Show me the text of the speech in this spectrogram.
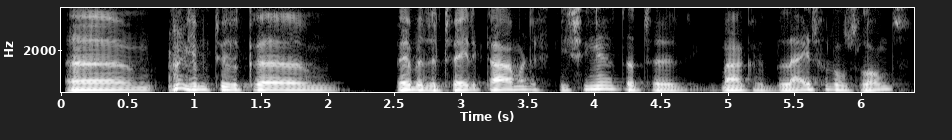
Ehm, je hebt natuurlijk, ehm, we hebben de Tweede Kamer, de verkiezingen. Dat, eh, die maken het beleid van ons land.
